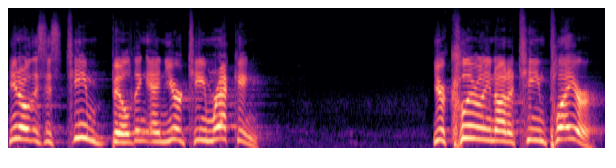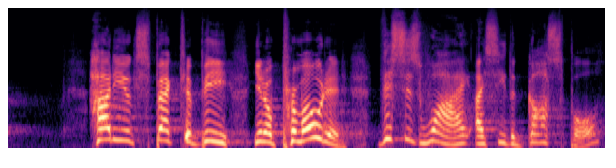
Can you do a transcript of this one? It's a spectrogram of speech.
You know, this is team building, and you're team wrecking. You're clearly not a team player. How do you expect to be, you know, promoted? This is why I see the gospel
